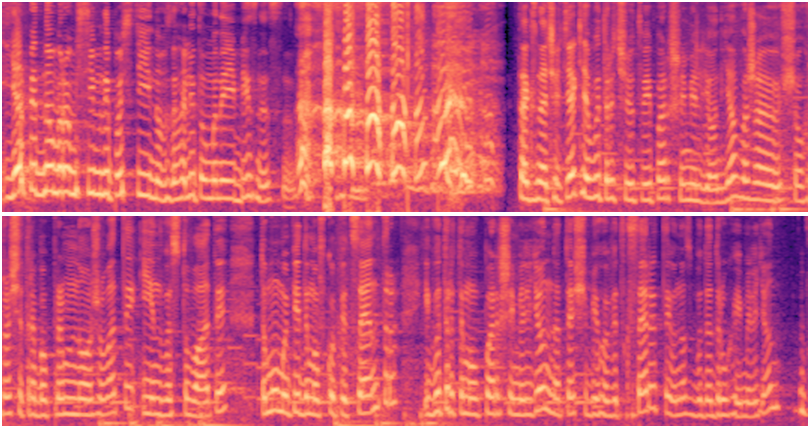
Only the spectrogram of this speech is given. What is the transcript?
Я під номером 7 не постійно, взагалі-то в мене є бізнес. Так, значить, як я витрачу твій перший мільйон? Я вважаю, що гроші треба примножувати і інвестувати. Тому ми підемо в копіцентр і витратимо перший мільйон на те, щоб його відксерити. І у нас буде другий мільйон.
